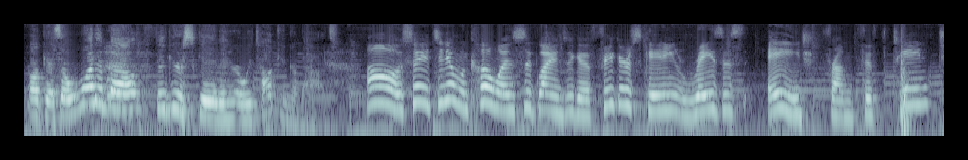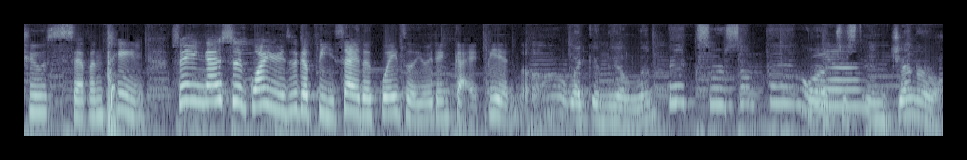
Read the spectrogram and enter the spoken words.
Okay, so what about figure skating are we talking about? 哦所以今天我们课文是关于这个 figure skating raises age from fifteen to seventeen，所以应该是关于这个比赛的规则有一点改变了。 Oh, like in the Olympics or something? Or Yeah. just in general?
